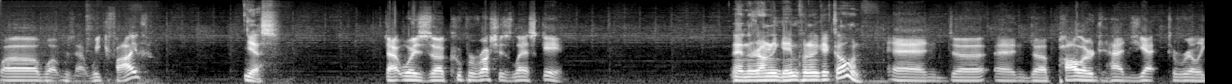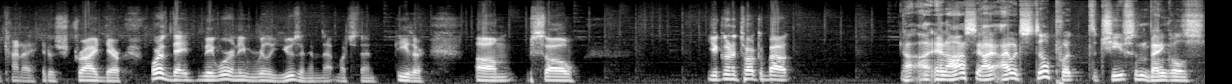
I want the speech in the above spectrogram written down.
Uh, what was that? Week five. yes, That was uh, Cooper Rush's last game, and the running game couldn't get going. and uh, and uh, Pollard had yet to really kind of hit a stride there, or they they weren't even really using him that much then either. Um, so you're going to talk about Uh, and honestly, I, I would still put the Chiefs and Bengals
